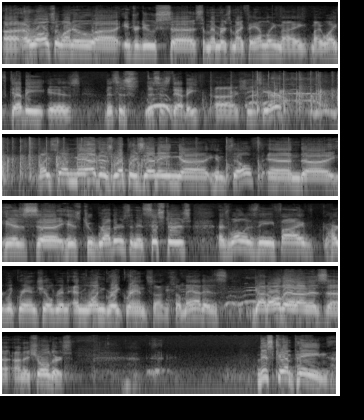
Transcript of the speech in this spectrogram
Uh, I will also want to uh, introduce uh, some members of my family. My, my wife Debbie is, this is, this is Debbie. Uh, She's here. My son Matt is representing uh, himself and uh, his, uh, his two brothers and his sisters, as well as the five Hardwick grandchildren and one great-grandson. So Matt has got all that on his, uh, on his shoulders. This campaign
